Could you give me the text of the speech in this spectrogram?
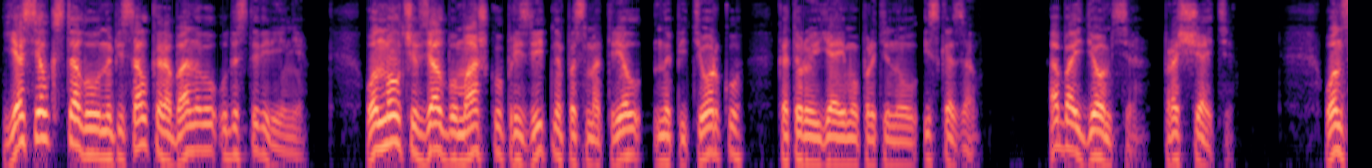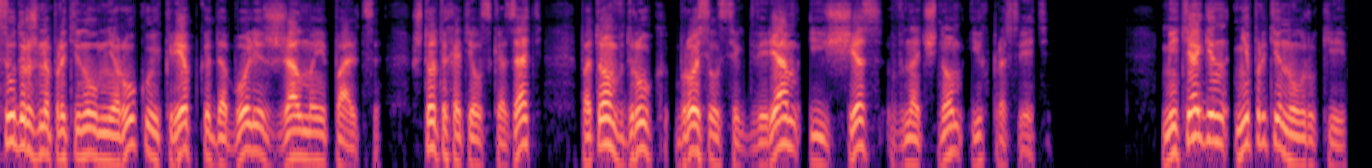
Я сел к столу, написал Карабанову удостоверение. Он молча взял бумажку, презрительно посмотрел на пятерку, которую я ему протянул, и сказал. «Обойдемся. Прощайте». Он судорожно протянул мне руку и крепко до боли сжал мои пальцы. Что-то хотел сказать, потом вдруг бросился к дверям и исчез в ночном их просвете. Митягин не протянул руки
